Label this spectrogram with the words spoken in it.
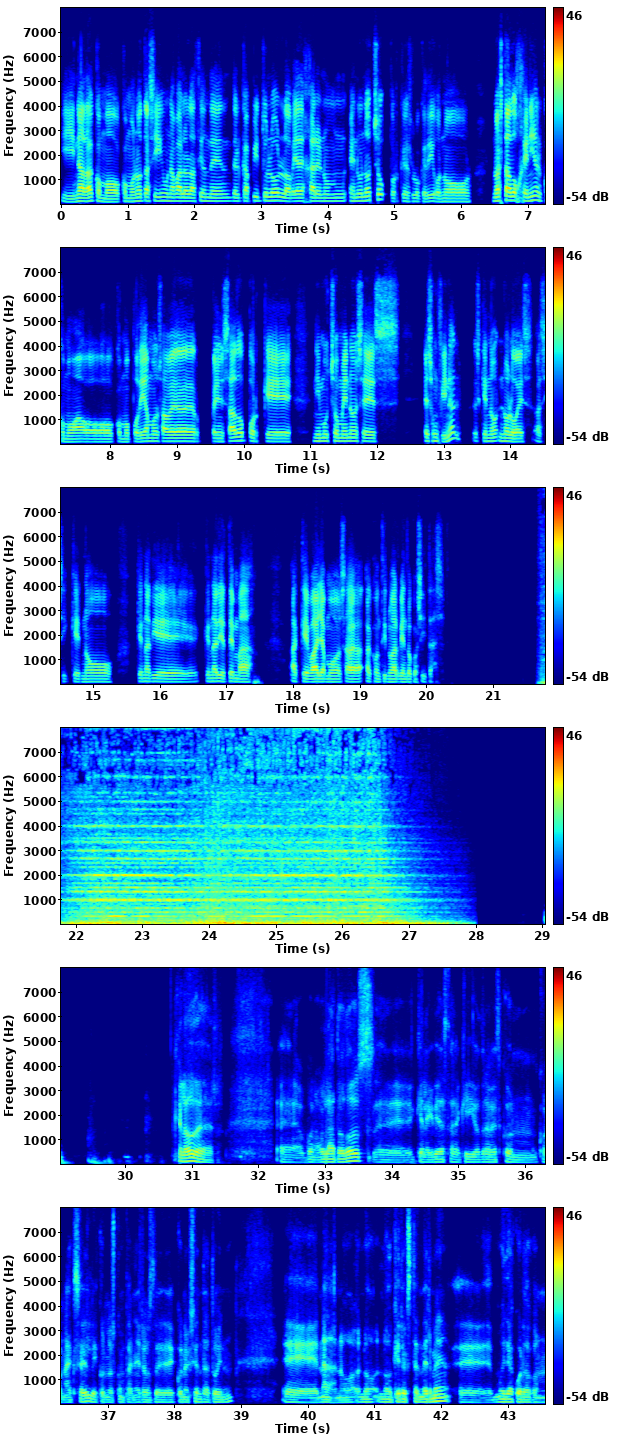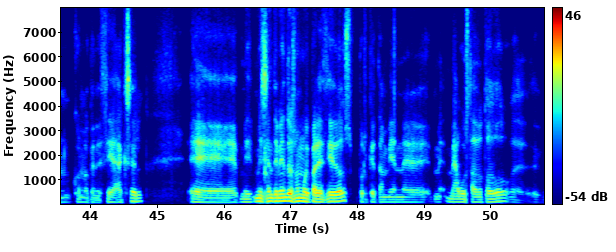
Y nada, como, como nota así, una valoración de, del capítulo, lo voy a dejar en un, en un 8, porque es lo que digo, no, no ha estado genial como, como podíamos haber pensado, porque ni mucho menos es, es un final, es que no, no lo es, así que no, que nadie, que nadie tema a que vayamos a, a continuar viendo cositas. Hello there. Eh, bueno, hola a todos. Eh, qué alegría estar aquí otra vez con, Axel y con los compañeros de Conexión Tatooine. Eh, nada, no, no, no, quiero extenderme. Muy de acuerdo con, con, lo que decía Axel. Mis sentimientos son muy parecidos porque también eh, me, ha gustado todo.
